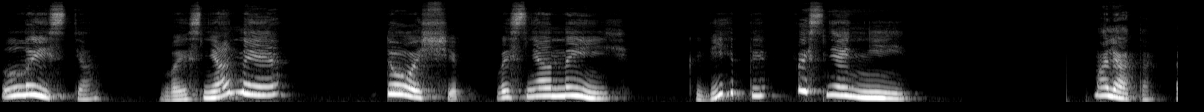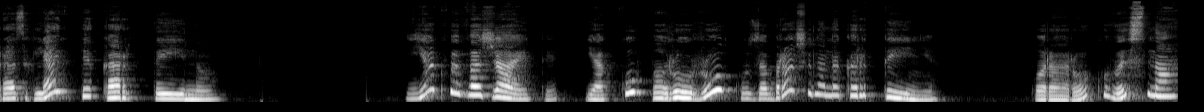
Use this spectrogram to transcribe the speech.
Листя весняне. Дощик весняний. Квіти весняні. Малята, розгляньте картину. Як ви вважаєте, яку пору року зображено на картині? Пора року весна.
